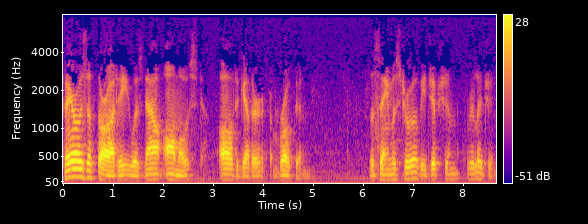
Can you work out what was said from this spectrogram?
Pharaoh's authority was now almost altogether broken. The same was true of Egyptian religion.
